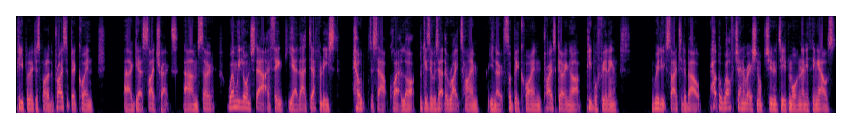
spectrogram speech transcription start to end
people who just follow the price of Bitcoin, uh, get sidetracked. Um, so when we launched out, I think, yeah, that definitely helped us out quite a lot because it was at the right time, you know, for Bitcoin price going up, people feeling really excited about, about the wealth generation opportunities more than anything else.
